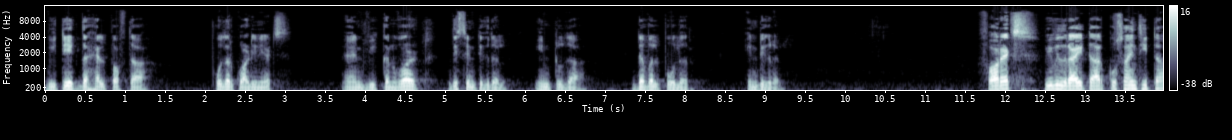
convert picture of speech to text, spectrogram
we take the help of the polar coordinates and we convert this integral into the double polar integral. For x we will write r cosine theta,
